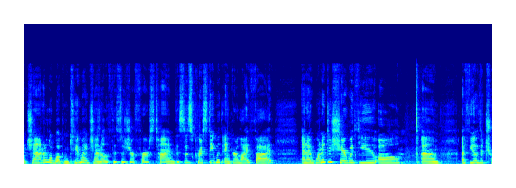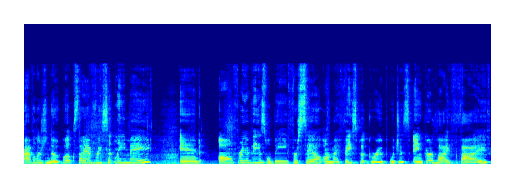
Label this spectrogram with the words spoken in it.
my channel or welcome to my channel if this is your first time. This is Christy with Anchor Life 5 and I wanted to share with you all um, a few of the traveler's notebooks that I have recently made and all three of these will be for sale on my Facebook group which is Anchor Life 5.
